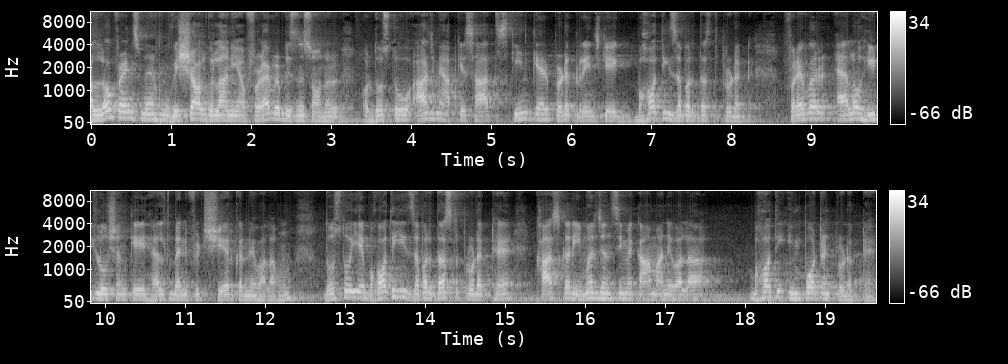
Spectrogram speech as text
हेलो फ्रेंड्स मैं हूँ Vishal Gulania forever business owner और दोस्तों, आज मैं आपके साथ स्किन केयर प्रोडक्ट रेंज के एक बहुत ही ज़बरदस्त product forever aloe heat lotion के हेल्थ बेनिफिट शेयर करने वाला हूँ। दोस्तों, ये बहुत ही ज़बरदस्त प्रोडक्ट है। खासकर इमरजेंसी में काम आने वाला बहुत ही इम्पोर्टेंट प्रोडक्ट है।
